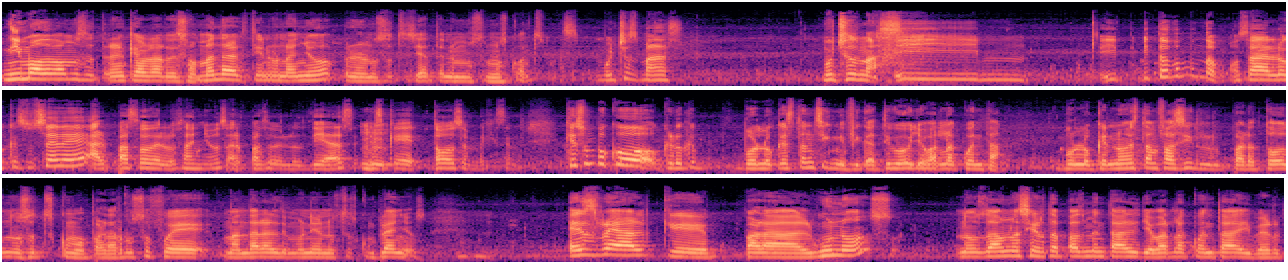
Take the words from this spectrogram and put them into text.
Ni modo, vamos a tener que hablar de eso. Mandarax tiene un año, pero nosotros ya tenemos unos cuantos más. Muchos más. Muchos más. Y, y, y todo mundo. O sea, lo que sucede al paso de los años, al paso de los días, es Ujú. que todos envejecemos. Que es un poco, creo que por lo que es tan significativo llevar la cuenta, por lo que no es tan fácil para todos nosotros como para Russo fue mandar al demonio a nuestros cumpleaños. Es real que para algunos nos da una cierta paz mental llevar la cuenta y ver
